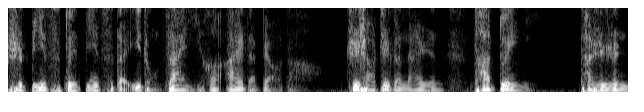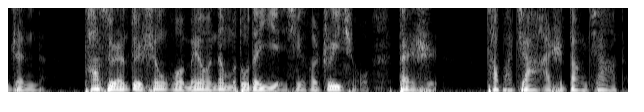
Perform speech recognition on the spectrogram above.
是彼此对彼此的一种在意和爱的表达。至少这个男人，他对你，他是认真的。他虽然对生活没有那么多的野心和追求，但是，他把家还是当家的。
